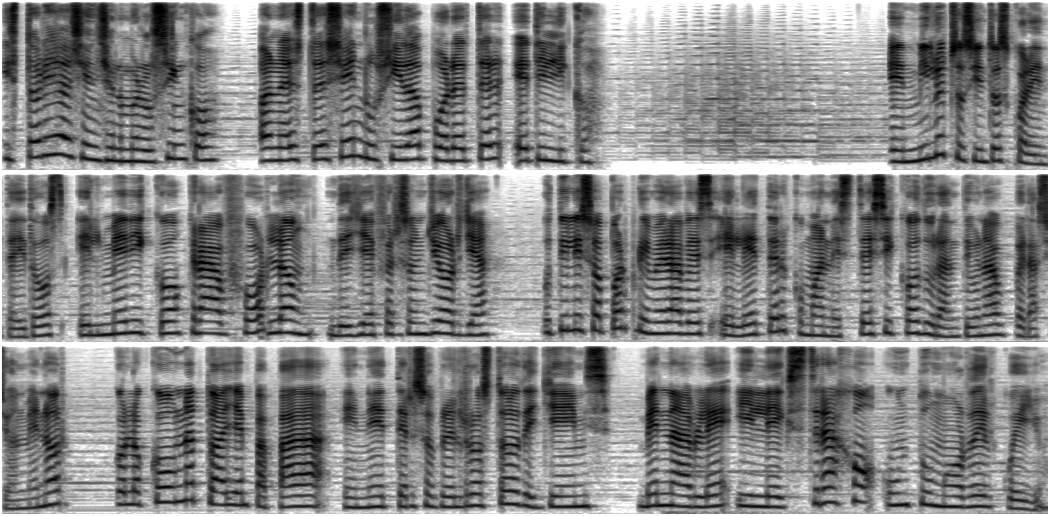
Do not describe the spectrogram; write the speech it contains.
Historia de ciencia número 5. Anestesia inducida por éter etílico. En 1842, el médico Crawford Long de Jefferson, Georgia, utilizó por primera vez el éter como anestésico durante una operación menor. Colocó una toalla empapada en éter sobre el rostro de James Venable y le extrajo un tumor del cuello.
